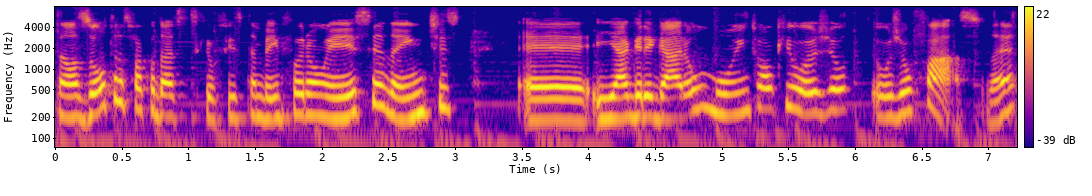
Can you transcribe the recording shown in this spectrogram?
Então, as outras faculdades que eu fiz também foram excelentes é, e agregaram muito ao que hoje eu, hoje eu faço, né?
